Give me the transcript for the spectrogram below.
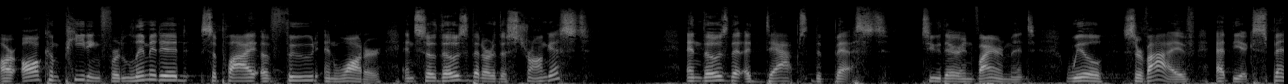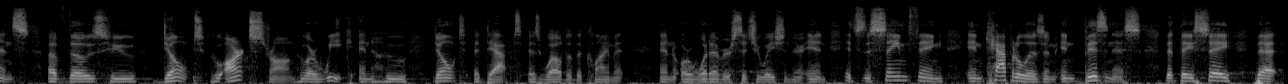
are all competing for limited supply of food and water. And so those that are the strongest and those that adapt the best to their environment will survive at the expense of those who don't, who aren't strong, who are weak, and who don't adapt as well to the climate and or whatever situation they're in. It's the same thing in capitalism, in business, that they say that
